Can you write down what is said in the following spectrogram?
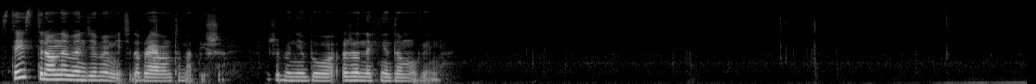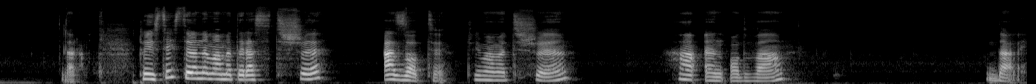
Z tej strony będziemy mieć, dobra, ja Wam to napiszę, żeby nie było żadnych niedomówień. Dobra. Czyli z tej strony mamy teraz trzy azoty. Czyli mamy 3 HNO2. Dalej.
